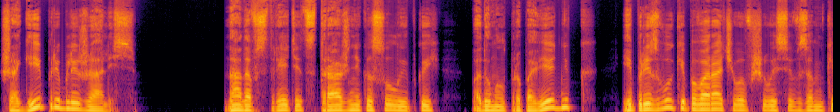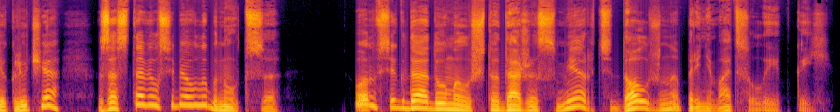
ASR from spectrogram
Шаги приближались. «Надо встретить стражника с улыбкой», — подумал проповедник, и при звуке поворачивавшегося в замке ключа заставил себя улыбнуться. Он всегда думал, что даже смерть должна принимать с улыбкой.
